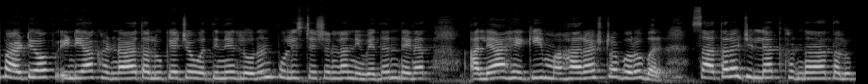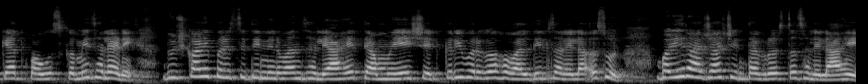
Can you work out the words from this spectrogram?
Party of India Khandala तालुक्याच्या वतीने लोणंद पोलीस स्टेशनला निवेदन देण्यात आले आहे की महाराष्ट्राबरोबर सातारा जिल्ह्यात खंडाळा तालुक्यात पाऊस कमी झाल्याने दुष्काळी परिस्थिती निर्माण झाली आहे. त्यामुळे शेतकरी वर्ग हवालदिल झालेला असून बळीराजा चिंताग्रस्त झालेला आहे.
